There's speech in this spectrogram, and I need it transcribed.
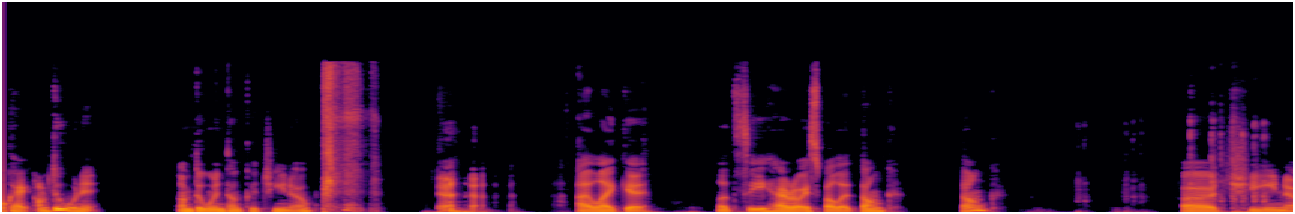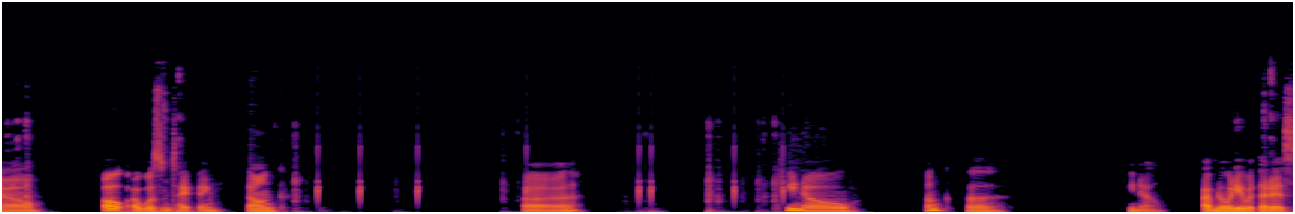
Okay, I'm doing it. I'm doing Dunkachino. I like it. Let's see, how do I spell it? Dunk. Dunk. Uh, Chino. Oh, I wasn't typing. Dunk. Uh. Chino. Dunk. Uh. Chino. I have no idea what that is.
